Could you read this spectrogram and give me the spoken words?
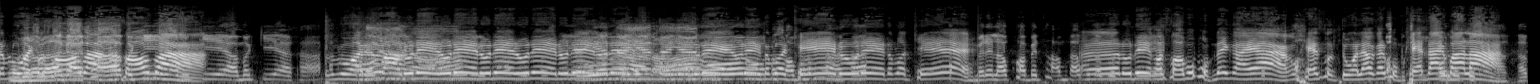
ตำรวจโอ้เขาโหซ้อมอะทำร้ายร่างกายเขาซ้อมอะเมื่อกี้เมื่อกี้ครับตำรวจเดี๋ยวเปล่าดูดิดูดิดูดิดูดิดูดิดูดิใจเย็นใจเย็นดูดิดูดิตำรวจเคดูดิตำรวจเคไม่ได้รับความเป็นธรรมครับเอคุณตำรอวจดูดิเขาซ้อมพวกผมได้ไงอะเขาแค้นส่วนตัวแล้วกันผมแค้นได้บ้าล่ะครับ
